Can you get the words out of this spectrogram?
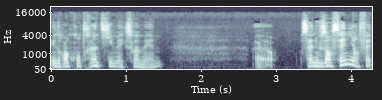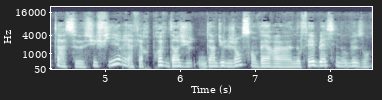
une rencontre intime avec soi-même. Ça nous enseigne en fait à se suffire et à faire preuve d'indulgence envers euh, nos faiblesses et nos besoins.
